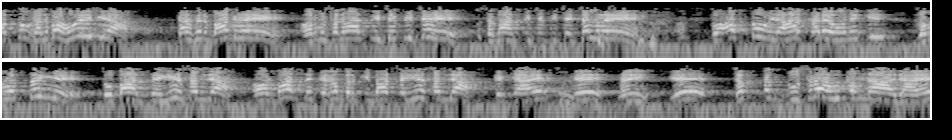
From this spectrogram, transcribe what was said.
اب تو غلبہ ہو ہی گیا۔ کافر بھاگ رہے ہیں اور مسلمان پیچھے پیچھے ہیں۔ مسلمان پیچھے پیچھے چل رہے ہیں۔ تو اب تو یہاں کھڑے ہونے کی ضرورت نہیں ہے۔ تو بعد میں یہ سمجھا اور بعد میں پیغمبر کی بات سے یہ سمجھا کہ کیا ہے کہ نہیں، یہ جب تک دوسرا حکم نہ آ جائے،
